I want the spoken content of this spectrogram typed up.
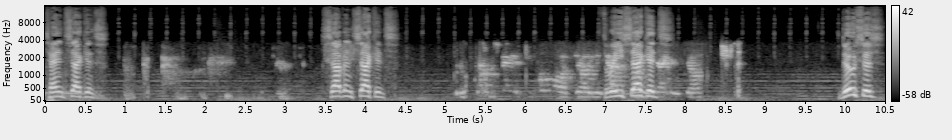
10 seconds. 7 seconds. 3 seconds. Deuces.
